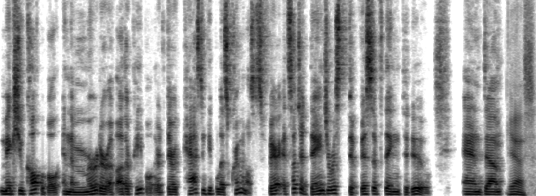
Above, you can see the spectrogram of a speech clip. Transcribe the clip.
makes you culpable in the murder of other people. They're, they're casting people as criminals. It's very, it's such a dangerous, divisive thing to do. And um, yes,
